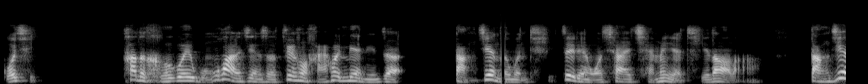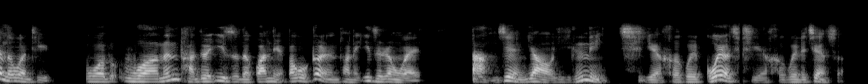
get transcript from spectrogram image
国企，它的合规文化的建设，最后还会面临着党建的问题。这点我在前面也提到了啊，党建的问题，我我们团队一直的观点，包括个人团队一直认为，党建要引领企业合规、国有企业合规的建设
